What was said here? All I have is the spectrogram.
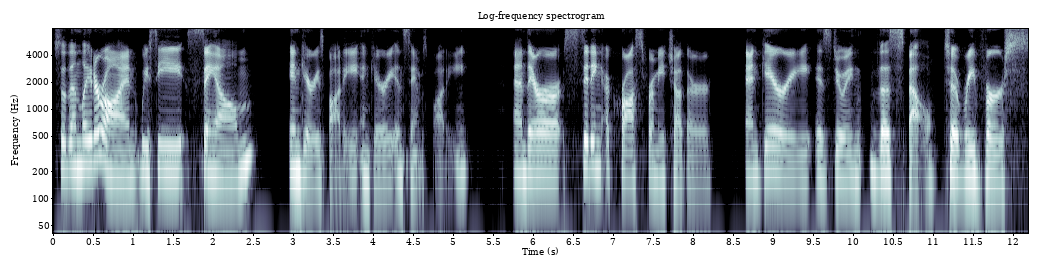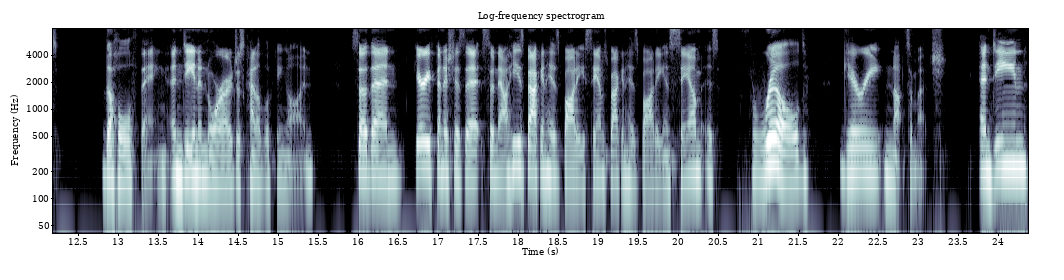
So then later on, we see Sam in Gary's body and Gary in Sam's body. And they're sitting across from each other. And Gary is doing the spell to reverse the whole thing. And Dean and Nora are just kind of looking on. So then Gary finishes it. So now he's back in his body. Sam's back in his body. And Sam is thrilled. Gary, not so much. And Dean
